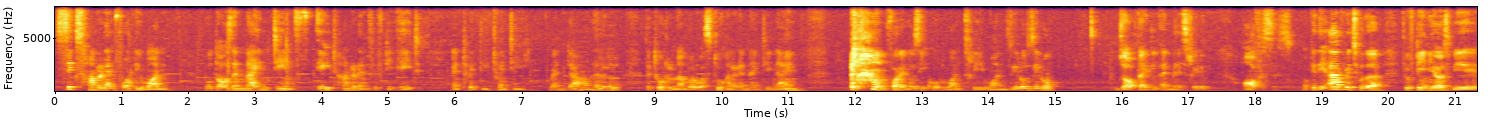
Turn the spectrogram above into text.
641 2019 858 and 2020 went down a little. The total number was 299 for NOC code 13100 job title administrative offices. Okay the average for the 15 years we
